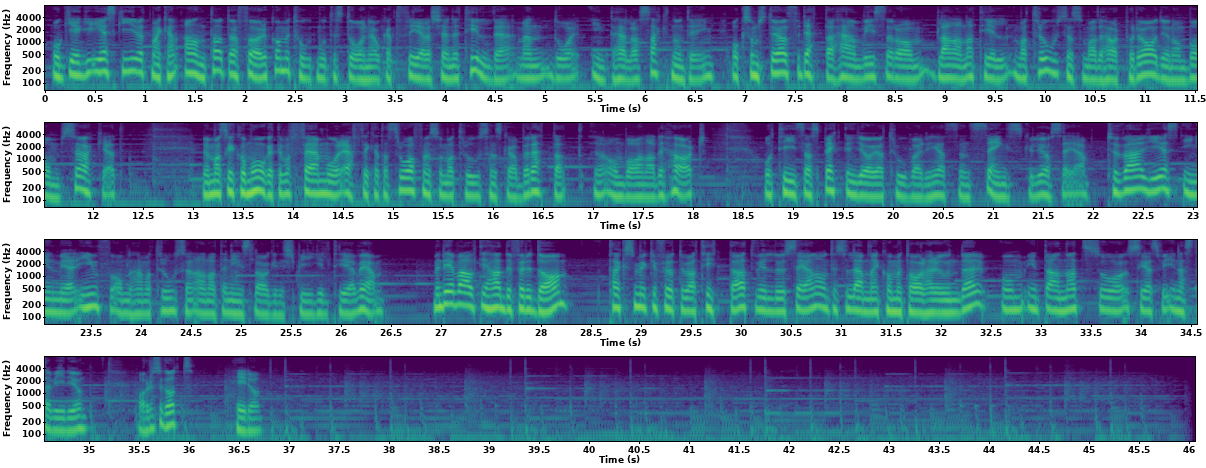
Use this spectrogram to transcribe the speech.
Och GGE skriver att man kan anta att det har förekommit hot mot Estonia och att flera känner till det men då inte heller har sagt någonting. Och som stöd för detta hänvisar de bland annat till matrosen som hade hört på radion om bombsöket. Men man ska komma ihåg att det var fem år efter katastrofen som matrosen ska ha berättat eh, om vad han hade hört. Och tidsaspekten gör ju att trovärdigheten sänks skulle jag säga. Tyvärr ges ingen mer info om den här matrosen annat än inslaget i Spiegel TV. Men det var allt jag hade för idag. Tack så mycket för att du har tittat. Vill du säga någonting så lämna en kommentar här under. Om inte annat så ses vi i nästa video. Ha det så gott. Hej då!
